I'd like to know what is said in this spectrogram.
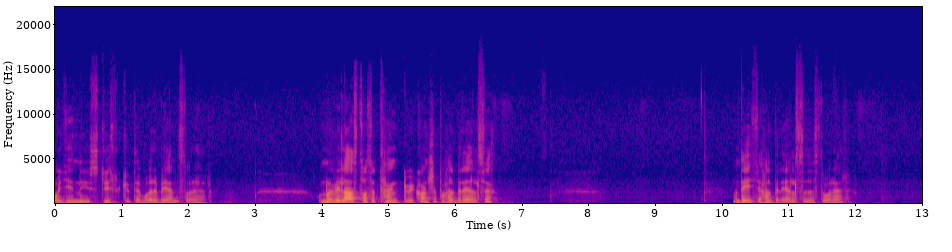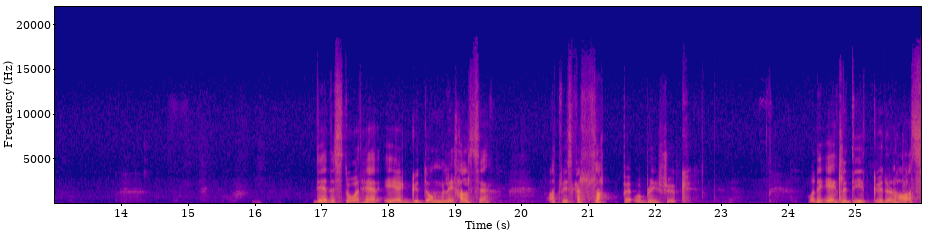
og gi ny styrke til våre ben, står det her. Og Når vi leser det, så tenker vi kanskje på helbredelse. Men det er ikke helbredelse det står her. Det det står her, er guddommelig helse. At vi skal slappe å bli sjuke. Og det er egentlig dit Gud vil ha oss.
